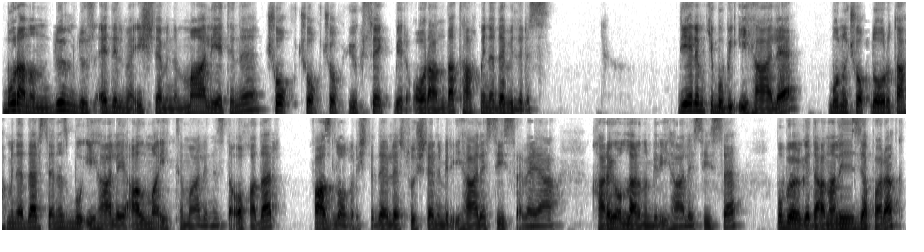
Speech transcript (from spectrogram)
buranın dümdüz edilme işleminin maliyetini çok çok çok yüksek bir oranda tahmin edebiliriz. Diyelim ki bu bir ihale. Bunu çok doğru tahmin ederseniz bu ihaleyi alma ihtimaliniz de o kadar fazla olur. İşte devlet su işlerinin bir ihalesi ise veya karayollarının bir ihalesi ise bu bölgede analiz yaparak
